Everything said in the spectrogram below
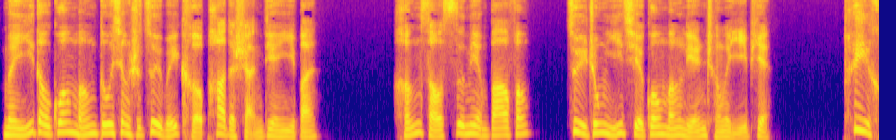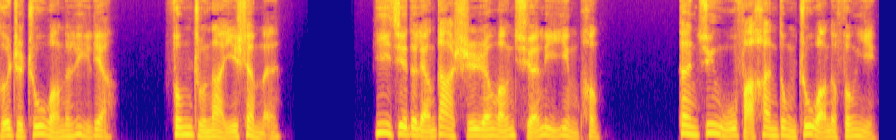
每一道光芒都像是最为可怕的闪电一般，横扫四面八方，最终一切光芒连成了一片。配合着诸王的力量，封住那一扇门。异界的两大食人王全力硬碰，但均无法撼动诸王的封印。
